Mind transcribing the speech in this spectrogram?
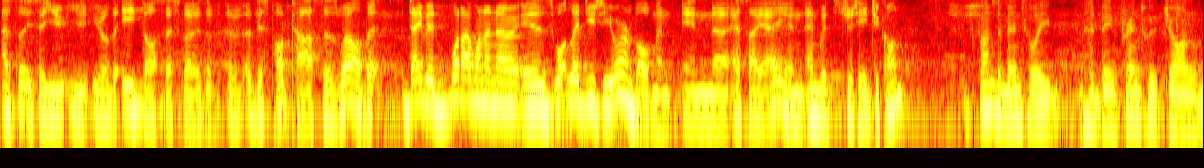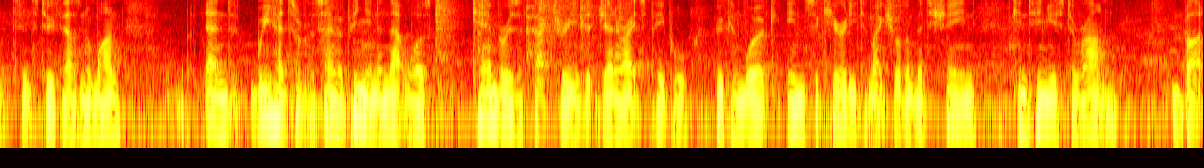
Absolutely. So you, you you're the ethos, I suppose, of, of, of this podcast as well. But David, what I want to know is what led you to your involvement in uh, SIA and, and with Strategicon? Fundamentally, had been friends with John since 2001, and we had sort of the same opinion, and that was Canberra is a factory that generates people who can work in security to make sure the machine continues to run. But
